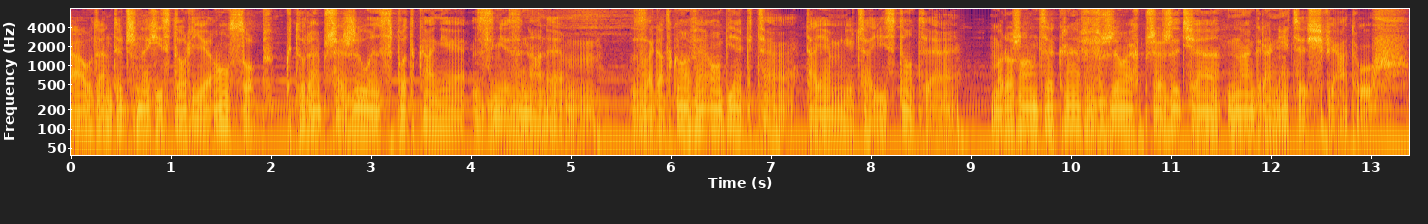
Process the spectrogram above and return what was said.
Autentyczne historie osób, które przeżyły spotkanie z nieznanym. Zagadkowe obiekty, tajemnicze istoty, mrożące krew w żyłach przeżycia na granicy światów.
